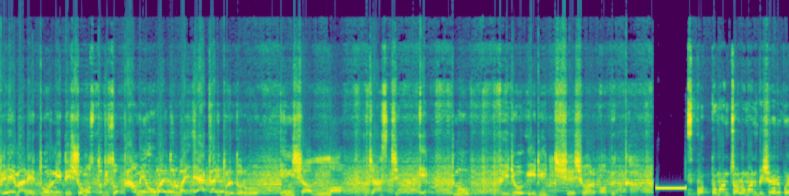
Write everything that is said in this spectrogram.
বেমানে দুর্নীতি সমস্ত কিছু আমি উবাইদুল ভাই একাই তুলে ধরবো। ইনশাল্লাহ জাস্ট একটু ভিডিও এডিট শেষ হওয়ার অপেক্ষা। বর্তমান চলমান বিষয়ের উপর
